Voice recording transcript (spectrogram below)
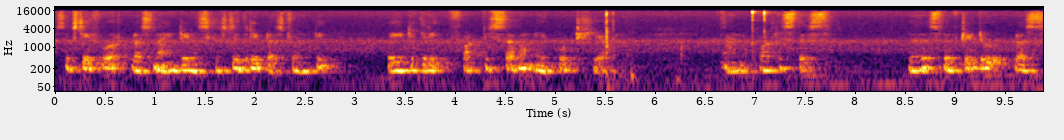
64 plus 19 is 63 plus 20 83 47 you put here. And what is this? This is 52 plus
